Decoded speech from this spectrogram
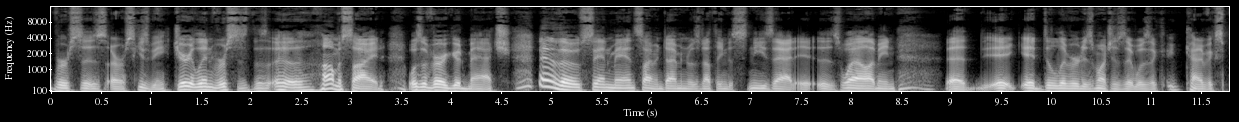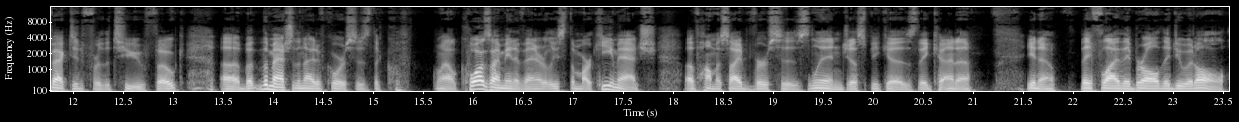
versus, or excuse me, Jerry Lynn versus the uh, Homicide was a very good match. And though Sandman Simon Diamond was nothing to sneeze at as well, I mean, uh, it, it delivered as much as it was kind of expected for the two folk. Uh, but the match of the night, of course, is the well, quasi main event, or at least the marquee match of Homicide versus Lynn, just because they kind of, you know, they fly, they brawl, they do it all,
